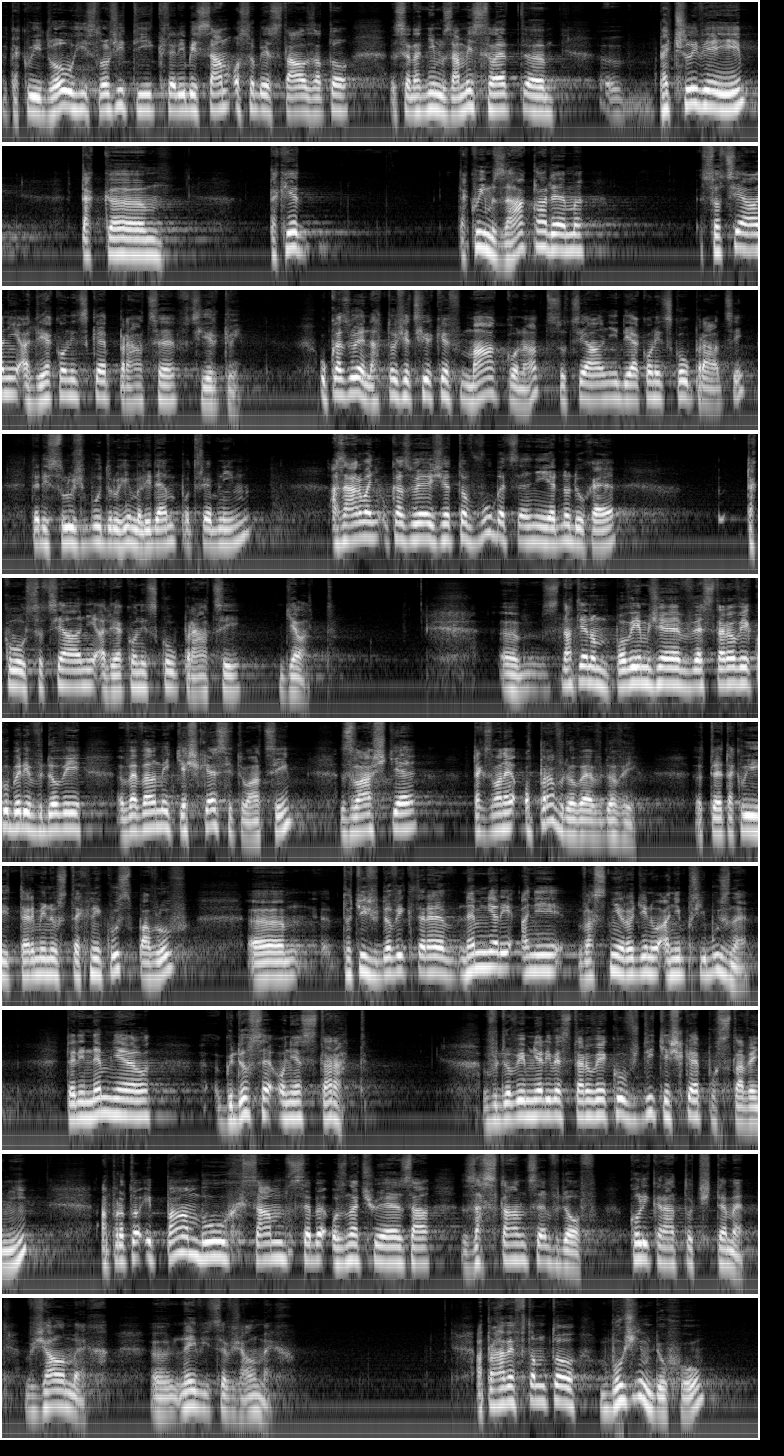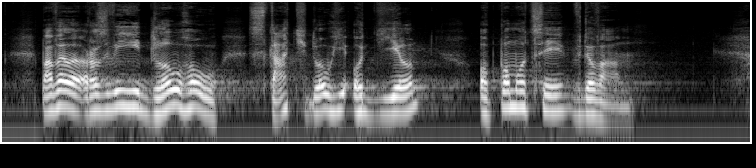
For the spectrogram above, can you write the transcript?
takový dlouhý, složitý, který by sám o sobě stál za to se nad ním zamyslet eh, pečlivěji, tak, eh, tak je takovým základem sociální a diakonické práce v církvi. Ukazuje na to, že církev má konat sociální diakonickou práci, tedy službu druhým lidem potřebným, a zároveň ukazuje, že to vůbec není jednoduché takovou sociální a diakonickou práci dělat. Ehm, snad jenom povím, že ve starověku byly vdovy ve velmi těžké situaci, zvláště takzvané opravdové vdovy. To je takový terminus technicus Pavlov, totiž vdovy, které neměly ani vlastní rodinu, ani příbuzné. Tedy neměl kdo se o ně starat. Vdovy měly ve starověku vždy těžké postavení a proto i pán Bůh sám sebe označuje za zastánce vdov. Kolikrát to čteme v žalmech, eh, nejvíce v žalmech. A právě v tomto božím duchu Pavel rozvíjí dlouhou stať, dlouhý oddíl o pomoci vdovám.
